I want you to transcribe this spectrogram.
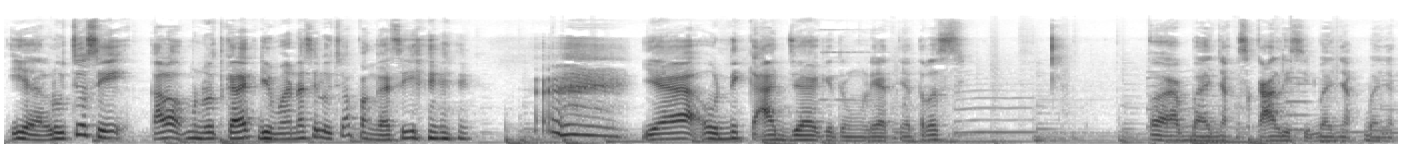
iya lucu sih. Kalau menurut kalian gimana sih? Lucu apa enggak sih? Ya unik aja gitu melihatnya terus wah, banyak sekali sih banyak banyak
